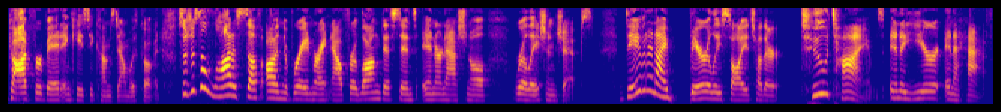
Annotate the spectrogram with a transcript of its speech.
God forbid, in case he comes down with COVID. So, just a lot of stuff on the brain right now for long distance international relationships. David and I barely saw each other two times in a year and a half.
